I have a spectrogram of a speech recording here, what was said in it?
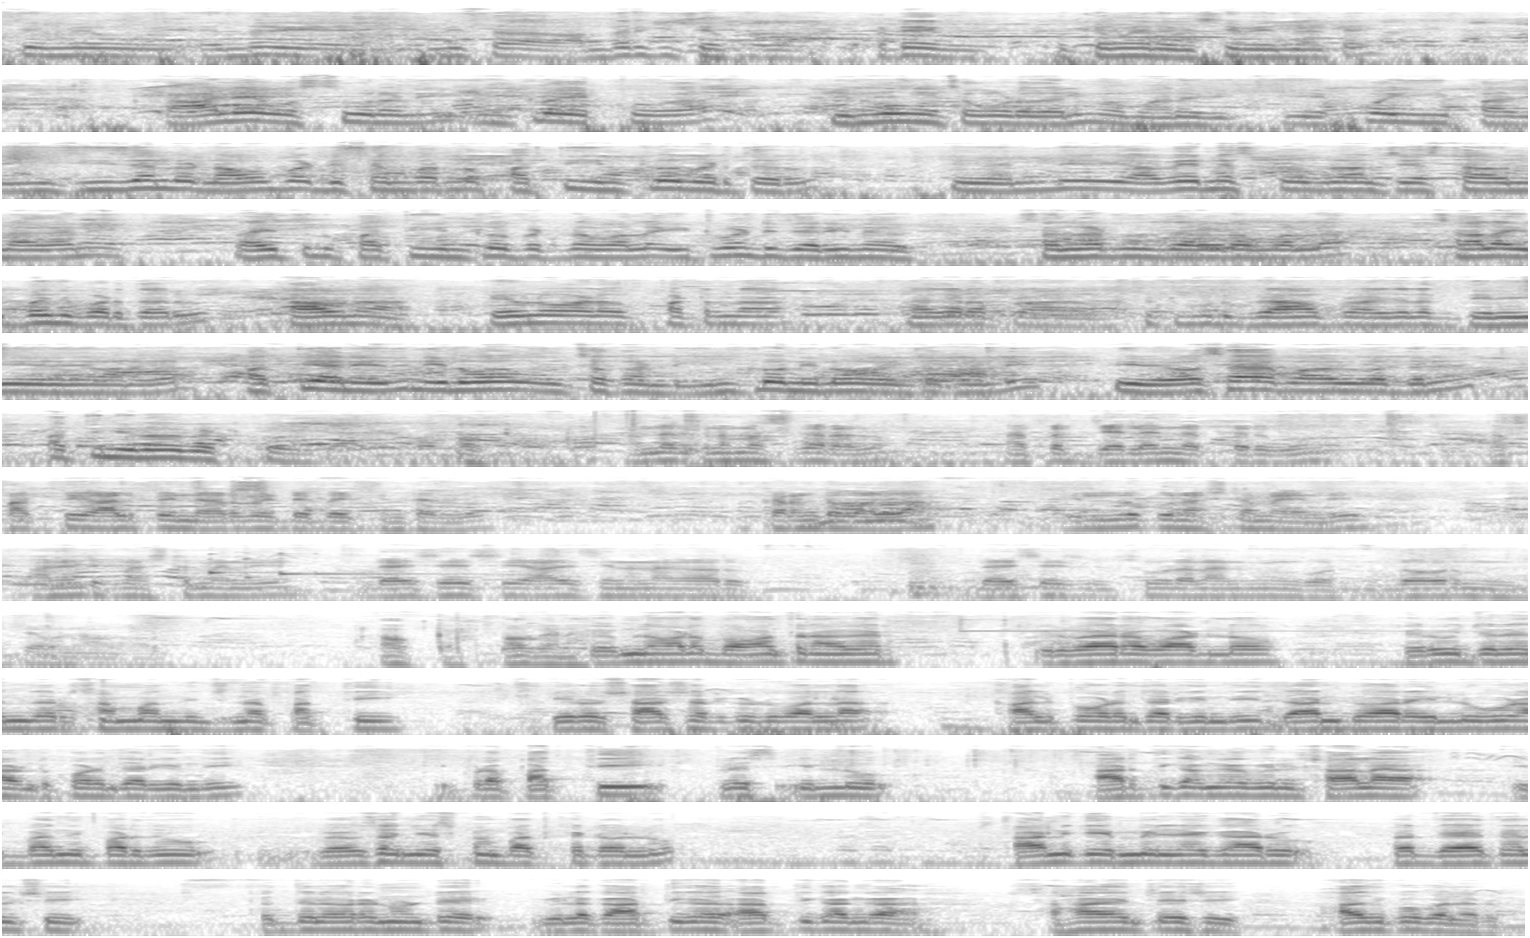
అయితే మేము ఎందరి ఎన్నిసా అందరికీ చెప్పు ఒకటే ముఖ్యమైన విషయం ఏంటంటే కాలే వస్తువులని ఇంట్లో ఎక్కువగా నిల్వ ఉంచకూడదని మా మనవి. ఎక్కువ ఈ పది ఈ సీజన్లో నవంబర్ డిసెంబర్లో పత్తి ఇంట్లో పెడతారు. ఇవన్నీ అవేర్నెస్ ప్రోగ్రామ్స్ చేస్తూ ఉన్నా కానీ రైతులు పత్తి ఇంట్లో పెట్టడం వల్ల ఇటువంటి జరిగిన సంఘటనలు జరగడం వల్ల చాలా ఇబ్బంది పడతారు. కావున వేములవాడ పట్టణ నగర ప్ర- చుట్టుముట్టు గ్రామ ప్రజలకు తెలియజేయమనగా పత్తి అనేది నిల్వ ఉంచకండి ఇంట్లో నిల్వ ఉంచకండి మీ వ్యవసాయ బావి వద్దనే పత్తి నిల్వ పెట్టుకోండి. అందరికి నమస్కారాలు. నా పేరు జైలేందర్ పెరుగు. నా పత్తి కాలిపోయింది అరవై డెబ్బై క్వింటర్లు కరెంటు వల్ల ఇల్లుకు నష్టమైంది అన్నింటికి నష్టమైంది. దయచేసి ఆది సిన్న గారు దయచేసి చూడాలని మేము కోరుతున్నాం. గవర్నమెంట్ నుంచి కావాలి ఓకే. ఓకే వేములవాడ భగవంత నగర్ ఇరవై ఆరో వార్డులో పెరుగు జలేందర్కు సంబంధించిన పత్తి ఈరోజు షార్ట్ సర్క్యూట్ వల్ల కాలిపోవడం జరిగింది. దాని ద్వారా ఇల్లు కూడా అంటుకోవడం జరిగింది. ఇప్పుడు పత్తి ప్లస్ ఇల్లు ఆర్థికంగా వీళ్ళు చాలా ఇబ్బంది పడుతూ వ్యవసాయం చేసుకొని బతికేటోళ్ళు. స్థానిక ఎమ్మెల్యే గారు పెద్ద దయతలిచి పెద్దలు ఎవరైనా ఉంటే వీళ్ళకి ఆర్థిక ఆర్థికంగా సహాయం చేసి ఆదుకోగలరు.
